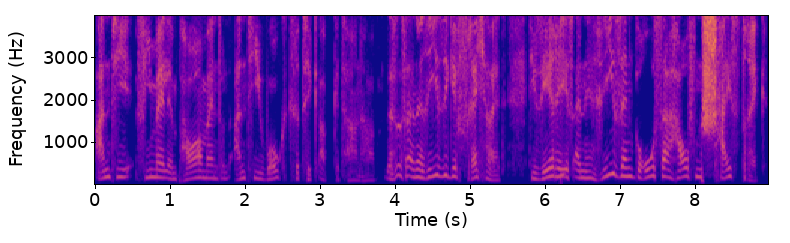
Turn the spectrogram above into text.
Anti-Female Empowerment und Anti-Woke-Kritik abgetan haben. Das ist eine riesige Frechheit. Die Serie Mhm. ist ein riesengroßer Haufen Scheißdreck.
